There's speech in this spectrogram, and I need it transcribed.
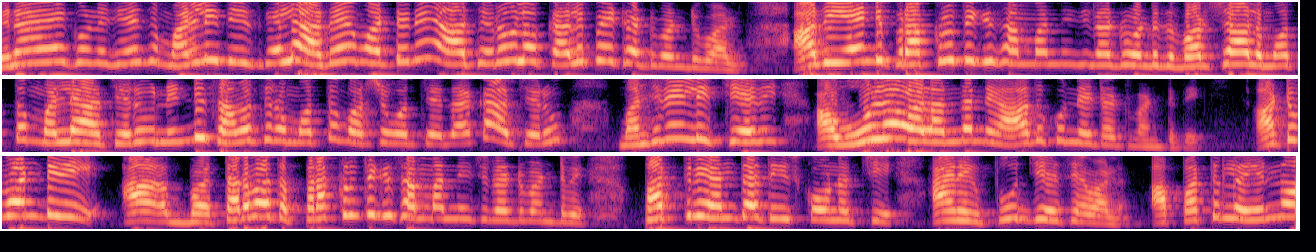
వినాయకుడిని చేసి మళ్ళీ తీసుకెళ్ళి అదే మట్టిని ఆ చెరువులో కలిపేటటువంటి వాళ్ళు. అది ఏంటి? ప్రకృతికి సంబంధించినటువంటిది. వర్షాలు మొత్తం మళ్ళీ ఆ చెరువు నిండి సంవత్సరం మొత్తం వర్షం వచ్చేదాకా ఆ చెరువు మంచినీళ్ళు ఇచ్చేది. ఆ ఊళ్ళో వాళ్ళందరినీ ఆదుకునేటటువంటిది. అటువంటి తర్వాత ప్రకృతికి సంబంధించినటువంటివి పత్రి అంతా తీసుకొని వచ్చి ఆయనకి పూజ చేసేవాళ్ళు. ఆ పత్రిలో ఎన్నో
